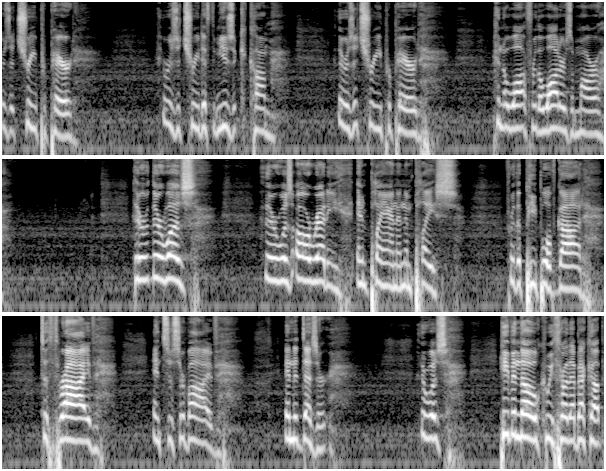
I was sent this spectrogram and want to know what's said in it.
Was a tree prepared. There was a tree, if the music could come, there was a tree prepared in the wa- for the waters of Marah. There, there was there was already in plan and in place for the people of God to thrive and to survive in the desert. There was, even though, can we throw that back up?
